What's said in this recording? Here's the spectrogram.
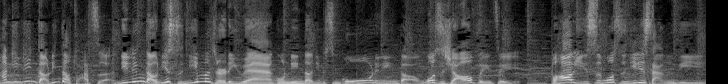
啊！你领导领导爪子？你领导你是你们这儿的员工领导，你不是我的领导，我是消费者。不好意思，我是你的上帝，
